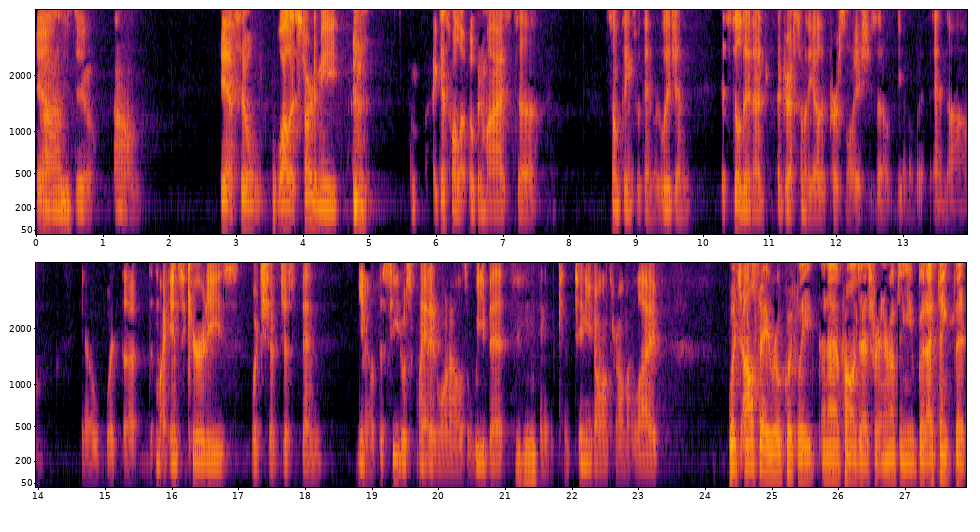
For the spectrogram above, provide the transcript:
Yeah, Um, please do. Um, yeah, so while it started me, I guess while it opened my eyes to some things within religion, it still didn't ad- address some of the other personal issues that I was dealing with, and um, you know, with the, my insecurities, which have just been, you know, the seed was planted when I was a wee bit, Mm-hmm. and it continued on throughout my life. Which I'll say real quickly, and I apologize for interrupting you, but I think that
